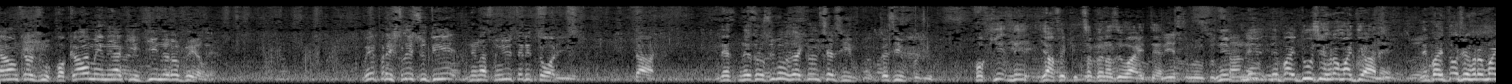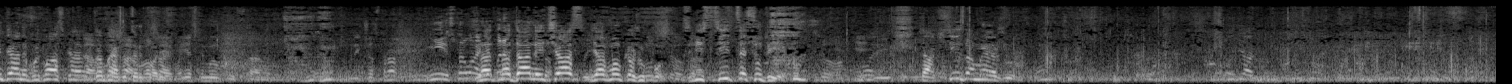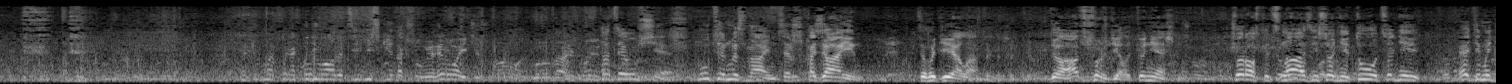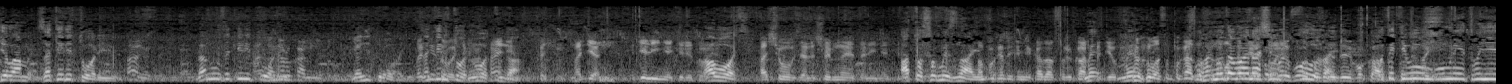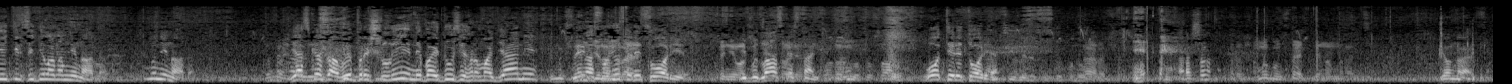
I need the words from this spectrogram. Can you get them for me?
Я вам кажу, поки ми ніяких дій не робили. Ви прийшли сюди не на свою територію. Так. Не, не зрозуміло, за якою вказівкою. вказівкою. Поки не, як ви себе називаєте? Не, не, не байдужі громадяни. Не байдужі громадяни, будь ласка, за межу території. Тут ничего страшного. На, на даний час я вам кажу, по- змістіться сюди. Так, всі за межу. Як подівали ці мішки, так що ви герої чи що? Та це взагалі. Ну це ж ми знаємо, це ж хазяїн цього діла. Да, а що ж робити, звісно. Вчора в спецназі, сьогодні тут, сьогодні цими ділами за територію. Да ну за територію. Я не трогаю. За територію, от туди. Хочу. А где? Где линия территории? А ось. А с чего вы взяли, что именно эта линия территории? А то, що ми А знаємо. покажите мне кадастровую карту, Мы- где мы- у вас показано. Слухай, ну давай наши слухай. Вот эти ум- умные твої эти всі діла нам не надо. Ну не надо. Я сказав, ви прийшли, небайдужі громадяни, не на свою територію. І, будь ласка, станьте. От територія. Хорошо, Хорошо? хорошо. Мы будем ставить, где нам нравится. Вам нравится.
